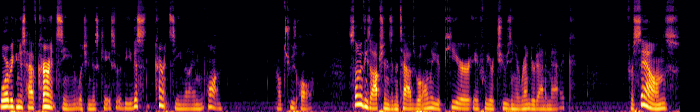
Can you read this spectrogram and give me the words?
Or we can just have current scene, which in this case would be this current scene that I'm on. I'll choose all. Some of these options in the tabs will only appear if we are choosing a rendered animatic. For sounds,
